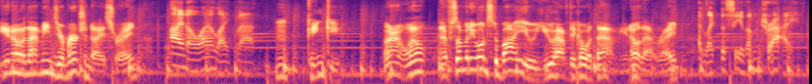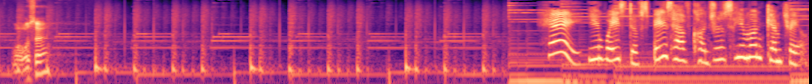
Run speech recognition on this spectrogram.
you know, that means your merchandise, right? I know, I like that. Hmm, kinky. Alright, well, if somebody wants to buy you, you have to go with them, you know that, right? I'd like to see them try. What was that? Hey, you waste of space have conjures human chemtrail.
